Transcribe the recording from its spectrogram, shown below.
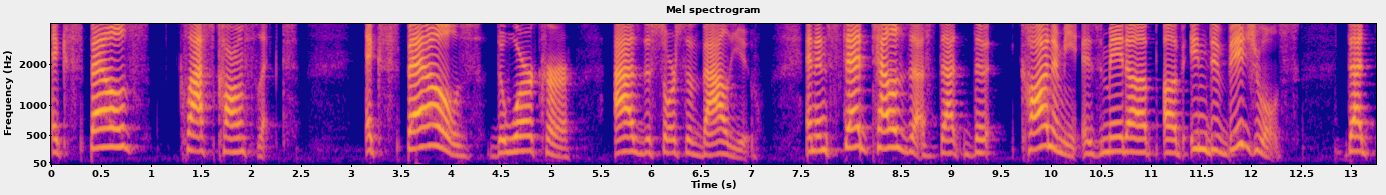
expels class conflict, expels the worker as the source of value, and instead tells us that the economy is made up of individuals that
